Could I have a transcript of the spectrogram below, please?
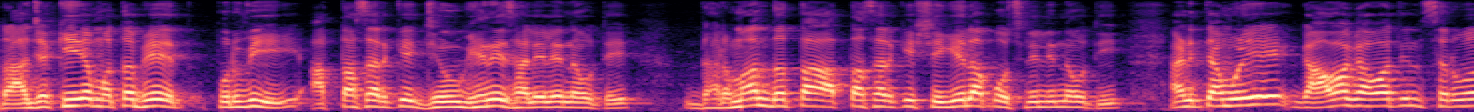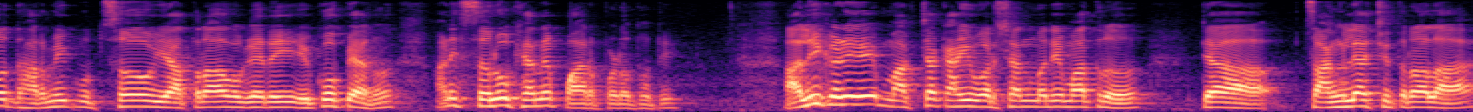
राजकीय मतभेद पूर्वी आत्तासारखे जीवघेणे झालेले नव्हते. धर्मांधता आत्तासारखी शिगेला पोचलेली नव्हती. आणि त्यामुळे गावागावातील सर्व धार्मिक उत्सव यात्रा वगैरे एकोप्यानं आणि सलोख्यानं पार पडत होते. अलीकडे मागच्या काही वर्षांमध्ये मात्र त्या चांगल्या चित्राला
